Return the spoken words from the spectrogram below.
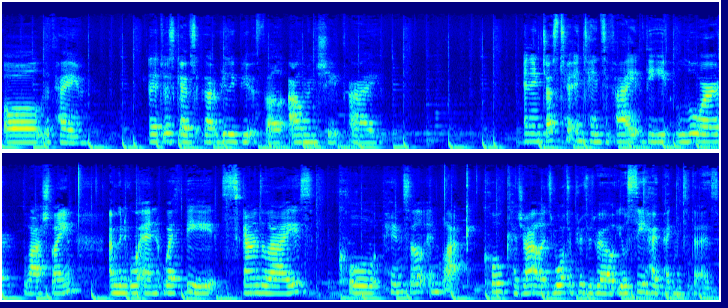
all the time. And it just gives that really beautiful almond shaped eye. And then just to intensify the lower lash line, I'm gonna go in with the Scandaleyes Kohl Pencil in black. Kohl Kajal, it's waterproof as well. You'll see how pigmented it is.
